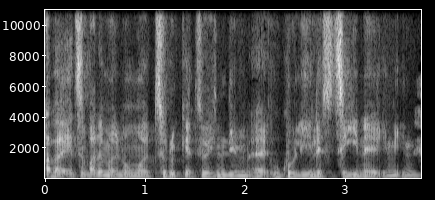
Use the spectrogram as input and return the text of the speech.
Aber jetzt warte mal, nochmal zurück jetzt wegen dem äh, Ukulele-Szene in, in,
